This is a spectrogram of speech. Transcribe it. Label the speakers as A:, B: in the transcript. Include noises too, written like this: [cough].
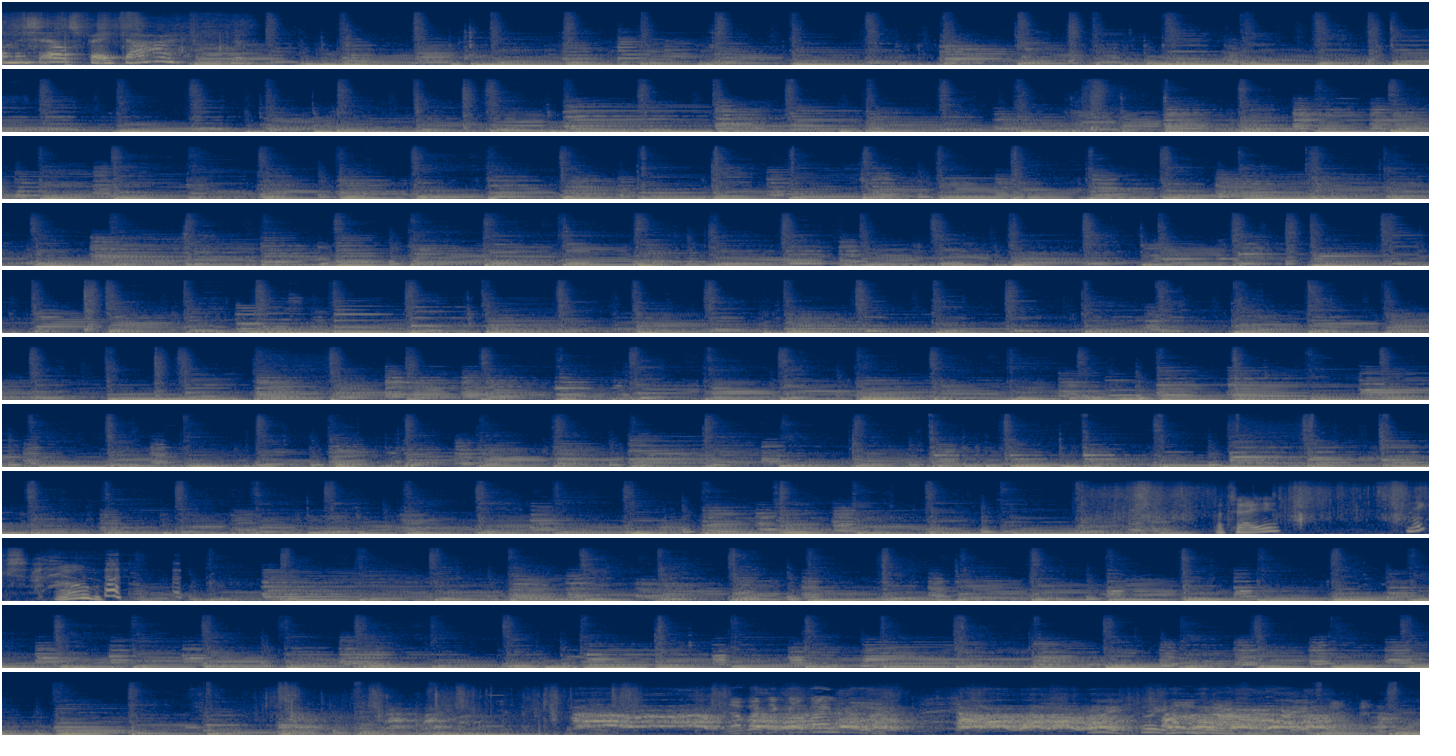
A: dan is Elspet daar.
B: Wat zei je?
A: Niks.
B: Oh.
C: Daar word ik al bang voor.
B: Oei, oei. [laughs]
